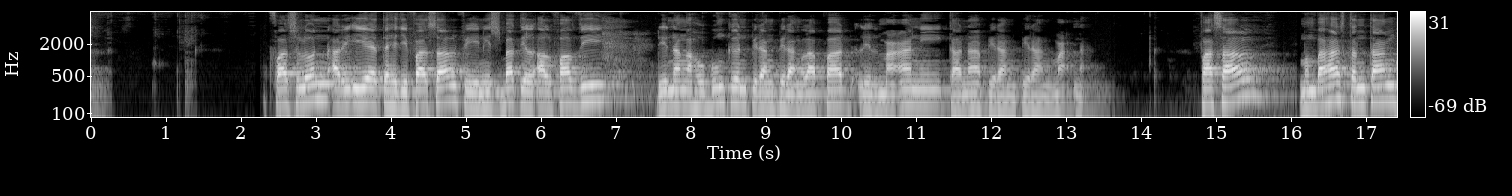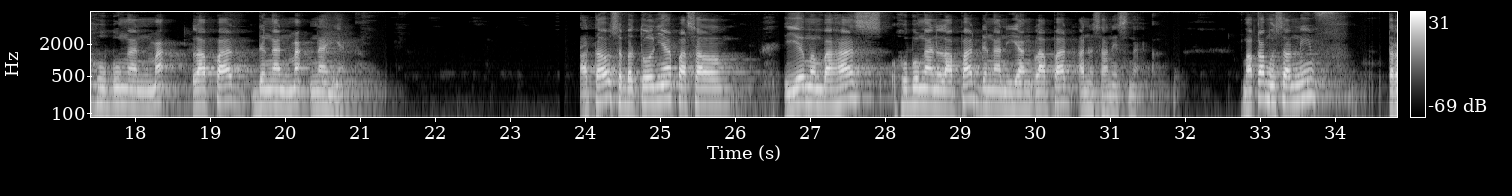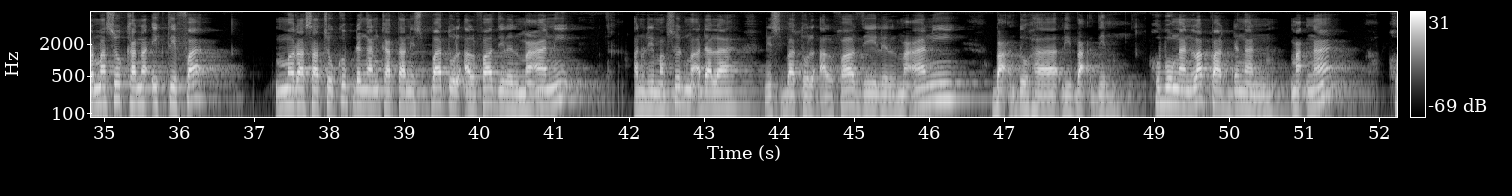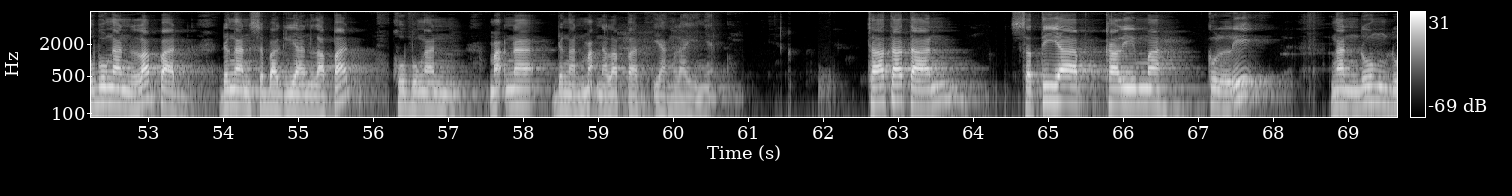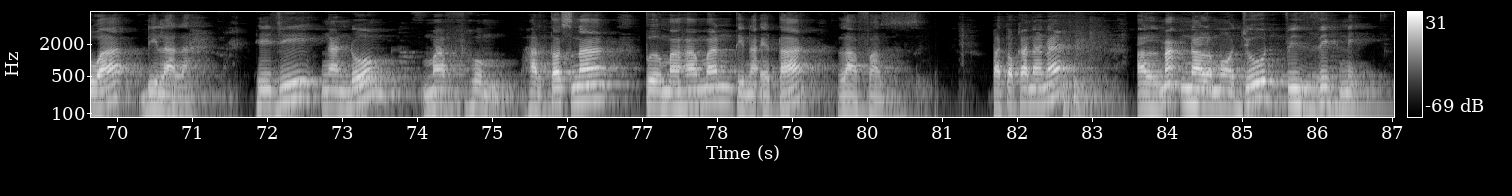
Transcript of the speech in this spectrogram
فصل أرئية تهجي فصل في نسبة الألفاظ Dina ngahubungkeun pirang-pirang lapad lil ma'ani kana pirang-pirang makna. Fasal membahas tentang hubungan mak lapad dengan maknanya. Atau sebetulnya pasal ia membahas hubungan lapad dengan yang lapad anu sanesna. Maka musannif termasuk karena iktifa merasa cukup dengan kata nisbatul al-fadhilil ma'ani. Anu dimaksud ma adalah nisbatul al-fadhilil ma'ani ba'duha li ba'din. Hubungan lapad dengan makna hubungan lapad dengan sebagian lapad hubungan makna dengan makna lapad yang lainnya. Catatan setiap kalimah kulli ngandung dua dilalah. Hiji ngandung mafhum. Hartosna pemahaman tina eta lafaz. Patokanana al maknal mawjud fi zihni.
